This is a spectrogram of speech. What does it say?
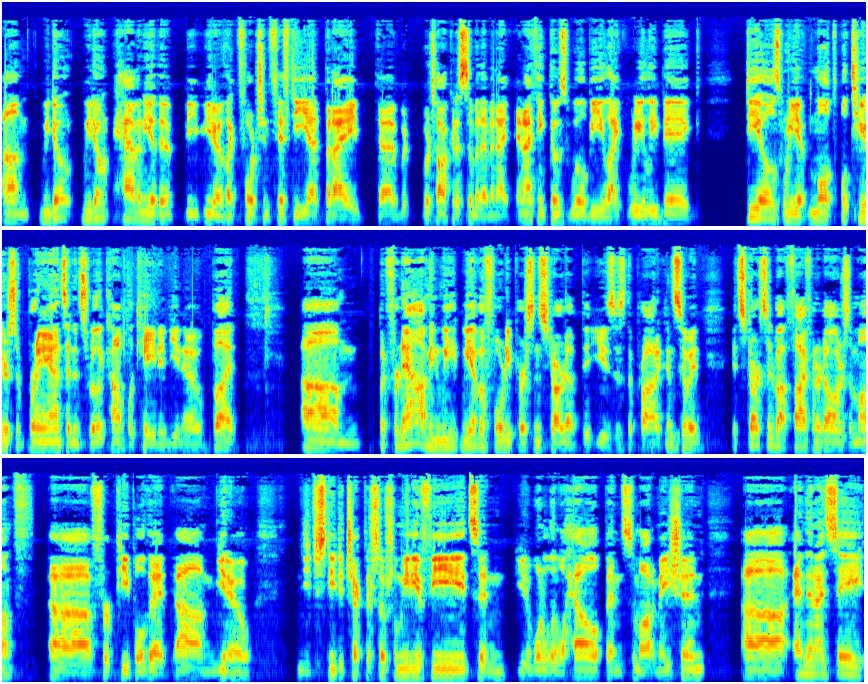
um, we don't we don't have any of the you know like Fortune 50 yet, but I uh, we're, we're, talking to some of them, and I and I think those will be like really big deals where you have multiple tiers of brands, and it's really complicated, you know. But um, but for now, I mean, we we have a 40 person startup that uses the product, and so it it starts at about five hundred dollars a month uh, for people that um, you know you just need to check their social media feeds and you know, want a little help and some automation. Uh, and then I'd say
